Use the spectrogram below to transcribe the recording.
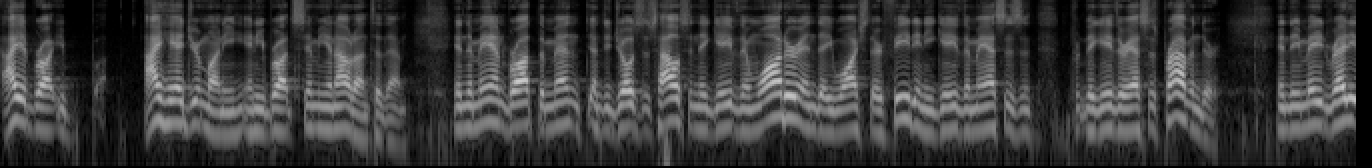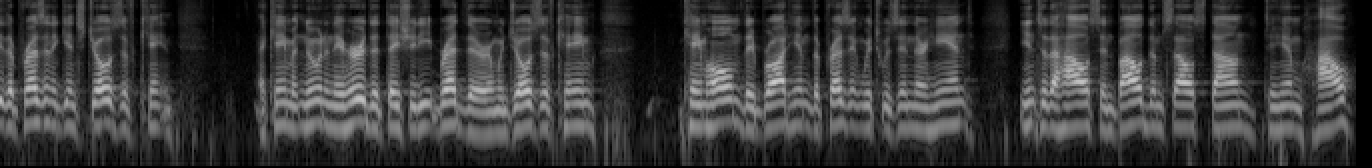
I had brought you I had your money, and he brought Simeon out unto them. And the man brought the men unto Joseph's house, and they gave them water, and they washed their feet, and he gave them asses, and they gave their asses provender. And they made ready the present against Joseph. Came, I came at noon, and they heard that they should eat bread there. And when Joseph came, came home, they brought him the present which was in their hand into the house and bowed themselves down to him. How?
